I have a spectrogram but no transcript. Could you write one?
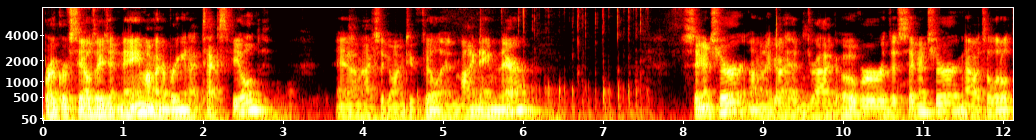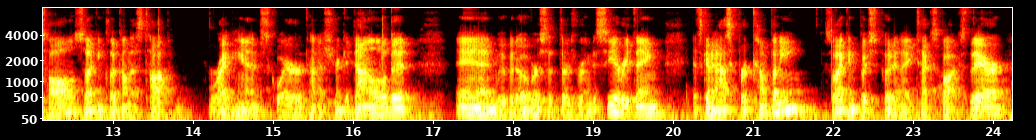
Broker of sales agent name, I'm gonna bring in a text field and I'm actually going to fill in my name there signature. I'm gonna go ahead and drag over the signature. Now it's a little tall, so I can click on this top right-hand square, kind of shrink it down a little bit and move it over so that there's room to see everything. It's gonna ask for company, so I can just put in a text box there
